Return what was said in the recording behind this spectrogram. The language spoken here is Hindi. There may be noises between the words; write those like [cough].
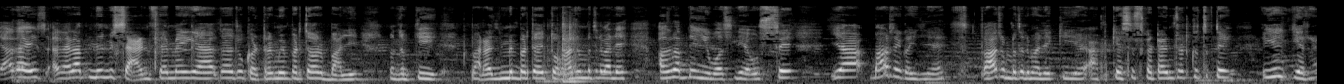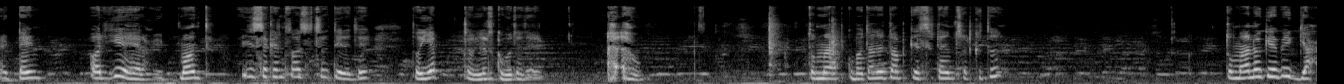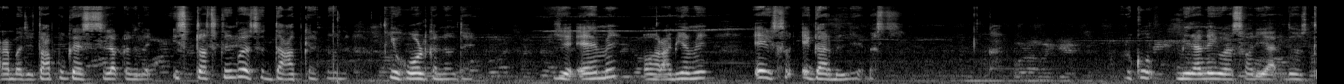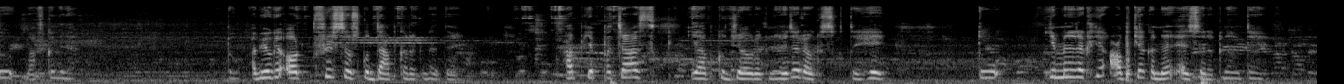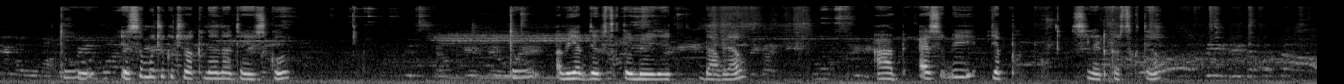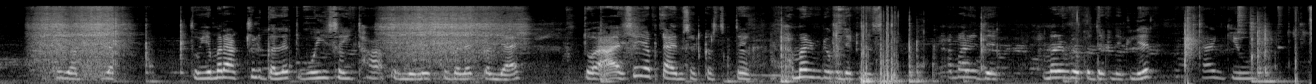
या गाइस अगर आपने सैंड फ्रेम में गया था, जो कटर में पड़ता है और बाली मतलब कि पाराज में पड़ता है तो आज हम मतलब वाले, अगर आपने ये वॉच लिया है उससे, या बाहर से कहीं लिया है तो आज हम मतलब वाले कि आप कैसे इसका टाइम सेट कर सकते हैं? ये ये राइट टाइम और ये है राइट मंथ ये सेकेंड क्लास चलते रहते तो ये ट्रेलर को बताते हैं। [coughs] तो मैं आपको बता देता हूँ, आप कैसे टाइम सेट करते हैं। तो मानो कि अभी ग्यारह बजे तो आपको कैसे सिलेक्ट करना है? इस टच स्क्रीन को ऐसे दाब के रखना होता है, ये होल्ड करना होता है। ये एम है और अभी हमें एक सौ ग्यारह मिल जाए, बस। रुको, मेरा नहीं हुआ सॉरी यार, दोस्तों, माफ़ कर देना। तो अभी हो गया और फिर से उसको दाब कर रखना होता है। आप ये पचास या आपको जो रखना है तो रख सकते हैं। तो ये मैंने रख लिया आप क्या करना है? ऐसे रखना होता है। तो ऐसे मुझे कुछ रखना ना था इसको। तो अभी आप देख सकते हो मेरे दाब रहा हूँ आप ऐसे भी जब सिलेक्ट कर सकते हो। तो ये तो ये मेरा एक्चुअली गलत वही सही था तो मैंने इसको गलत कर लिया है। तो ऐसे ही आप टाइम सेट कर सकते हैं। हमारे वीडियो को देखने से हमारे देख हमारे वीडियो को देखने के लिए थैंक यू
